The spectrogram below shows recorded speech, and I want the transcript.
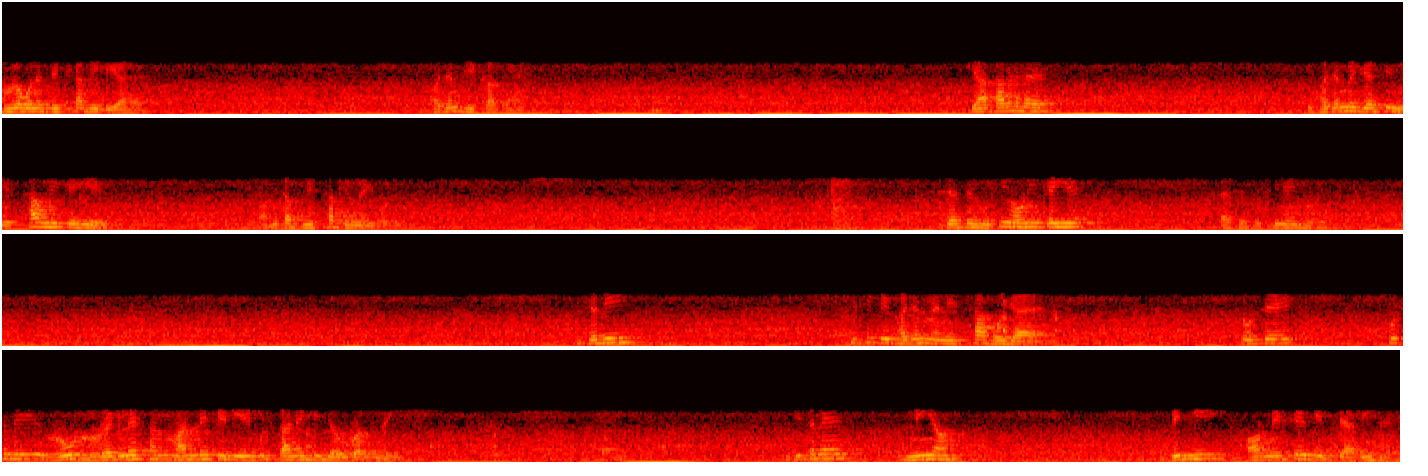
हम लोगों ने दीक्षा भी लिया है। भजन भी कर रहे हैं। क्या कारण है कि भजन में जैसी निष्ठा होनी चाहिए, अभी तक निष्ठा क्यों नहीं हो रही? जैसे रुचि होनी चाहिए, ऐसे रुचि नहीं हो रही। यदि किसी के भजन में निष्ठा हो जाए तो उसे कुछ भी रूल, रेगुलेशन मानने के लिए कुछ कहने की ज़रूरत नहीं जितने नियम, विधि और निषेध इत्यादि हैं,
